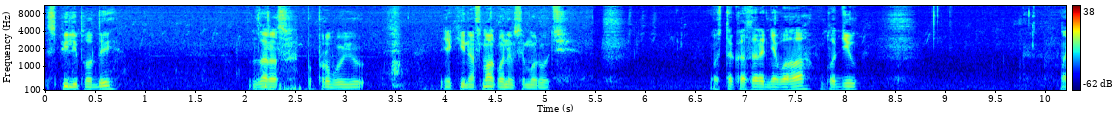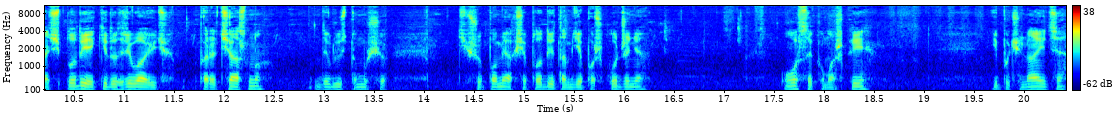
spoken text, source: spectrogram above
спілі плоди. Зараз попробую, які на смак вони в цьому році. Ось така середня вага плодів. Значить, плоди, які дозрівають передчасно. Дивлюсь, тому що ті, що пом'якші плоди, там є пошкодження, оси, комашки. І починається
